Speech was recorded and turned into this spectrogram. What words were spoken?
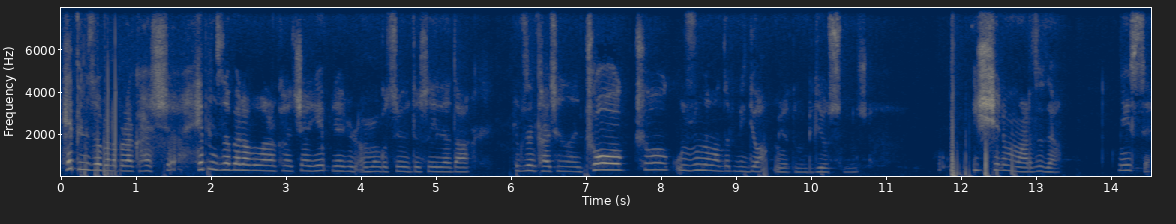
Hepinize merhaba arkadaşlar. Hepinize merhaba arkadaşlar. Yepyeni bir Among Us videosuyla da hepinizin karşınızdayım. Çok çok uzun zamandır video atmıyordum biliyorsunuz. İş yerim vardı da. Neyse.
